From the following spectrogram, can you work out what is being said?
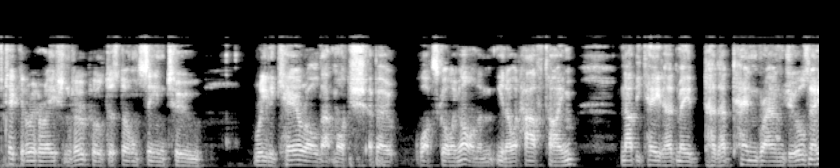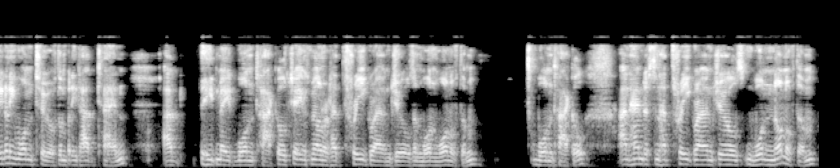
particular iteration, of Liverpool just don't seem to really care all that much about what's going on. And, you know, at half time, Naby Keita had made, had had 10 ground duels. Now he'd only won two of them, but he'd had 10 and he'd made one tackle. James Milner had three ground duels and won one of them, one tackle. And Henderson had three ground duels, won none of them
